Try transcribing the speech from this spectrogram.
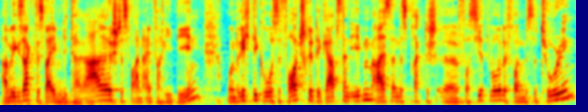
Aber wie gesagt, das war eben literarisch, das waren einfach Ideen und richtig große Fortschritte gab es dann eben, als dann das praktisch äh, forciert wurde von Mr. Turing.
